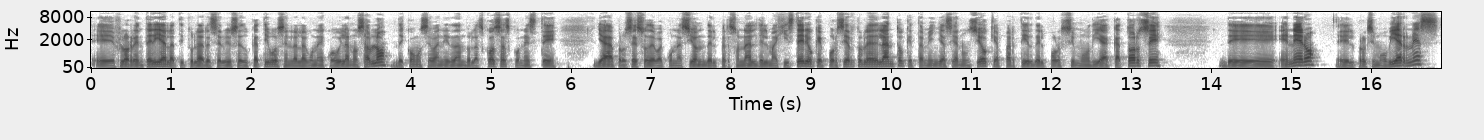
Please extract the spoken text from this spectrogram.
eh, Flor Rentería, la titular de servicios educativos en la Laguna de Coahuila, nos habló de cómo se van a ir dando las cosas con este ya proceso de vacunación del personal del magisterio, que por cierto le adelanto que también ya se anunció que a partir del próximo día 14 de enero, el próximo viernes,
